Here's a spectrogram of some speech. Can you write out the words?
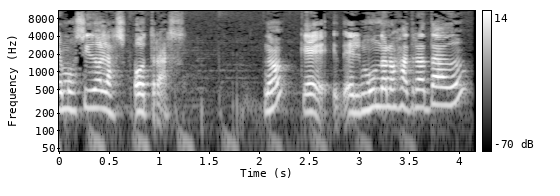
hemos sido las otras, ¿no? Que el mundo nos ha tratado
